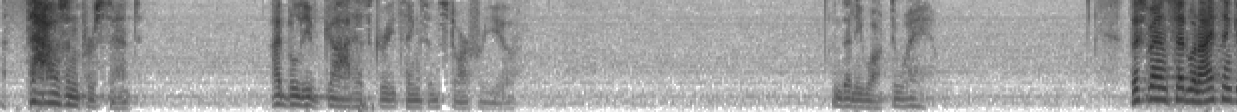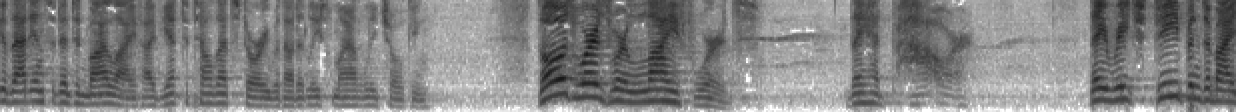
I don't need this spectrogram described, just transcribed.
a thousand percent. I believe God has great things in store for you. And then he walked away. This man said, When I think of that incident in my life, I've yet to tell that story without at least mildly choking. Those words were life words. They had power. They reached deep into my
